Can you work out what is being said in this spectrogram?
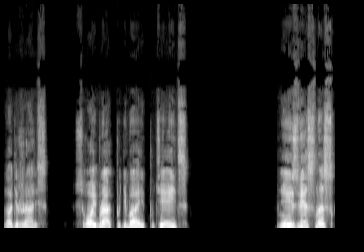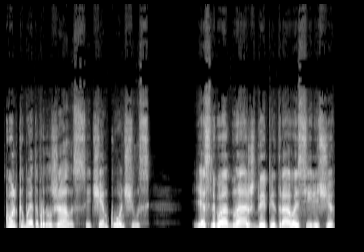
но держались. Свой брат погибает, путеец. Неизвестно, сколько бы это продолжалось и чем кончилось, если бы однажды Петра Васильевича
